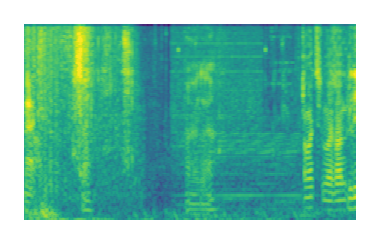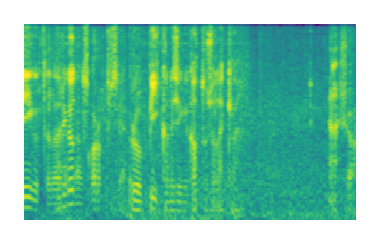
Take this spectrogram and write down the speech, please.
näed. see. väga hea. ma mõtlesin, ma saan liigutada seda korpsi. Piik on isegi katusel äkki või? jah, sure.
